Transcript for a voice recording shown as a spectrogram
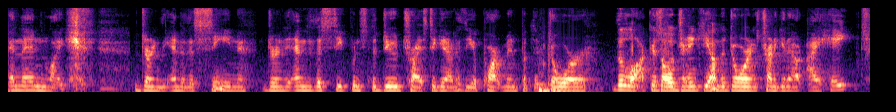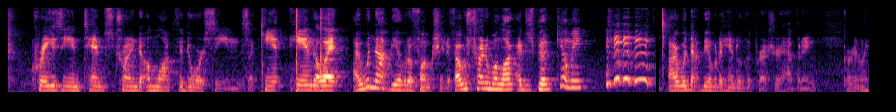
and then like. during the end of the scene, during the end of the sequence, the dude tries to get out of the apartment, but the door, the lock is all janky on the door and he's trying to get out. I hate crazy intense trying to unlock the door scenes. I can't handle it. I would not be able to function. If I was trying to unlock, I'd just be like, kill me. I would not be able to handle the pressure happening currently.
